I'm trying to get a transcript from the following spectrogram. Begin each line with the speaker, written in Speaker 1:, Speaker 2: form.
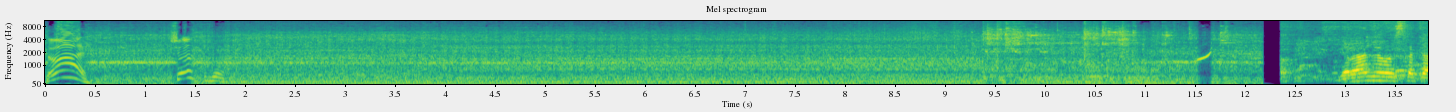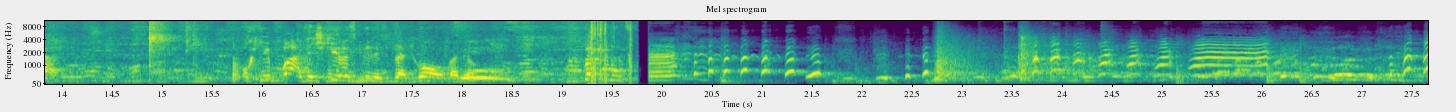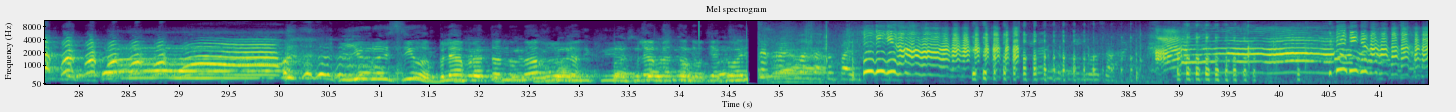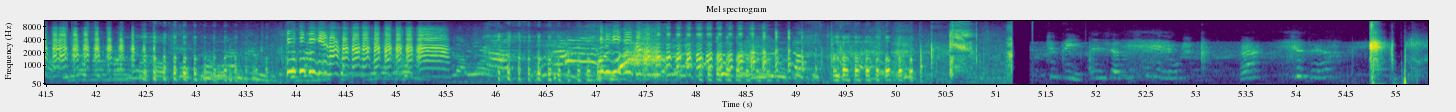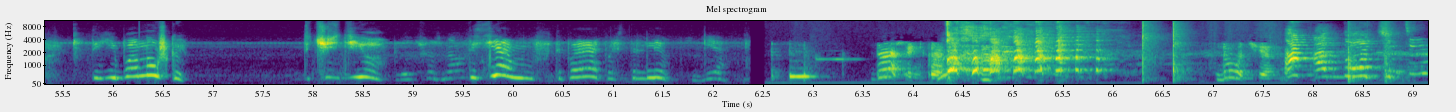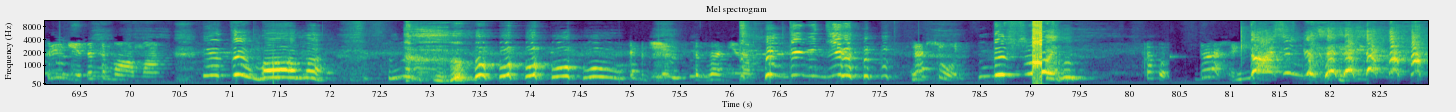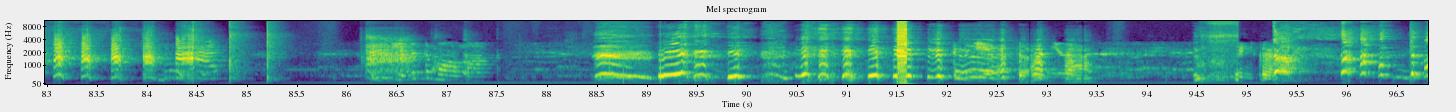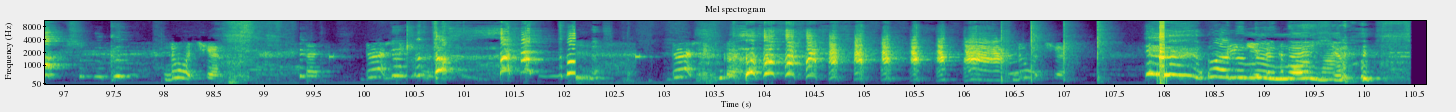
Speaker 1: Давай! Все? Да. Я на стакан. Ох, ебать, очки разбились, блядь, голову болел.
Speaker 2: Юра сила, бля, братан, ну нахуй, бля, братан, вот я говорю.
Speaker 3: Закрой глаза, тупая. Что ты, ты Ты
Speaker 4: че сделал?
Speaker 3: Я что, знал?
Speaker 4: Ты серым в ТПР прострелил.
Speaker 3: Где?
Speaker 5: Дашенька. Доча.
Speaker 6: Дочь,
Speaker 5: Привет, это мама.
Speaker 6: это мама.
Speaker 5: Ты где? Позвони нам.
Speaker 6: Ты где?
Speaker 5: Дашунь.
Speaker 6: Да Шонь!
Speaker 5: Какой? Дашенька.
Speaker 6: Дашенька!
Speaker 5: Привет, это мама. Ты где? Позвони нам. Дашенька. Доча. Так, Дашенька. Дашенька. Доча.
Speaker 6: Ладно, ну нахер.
